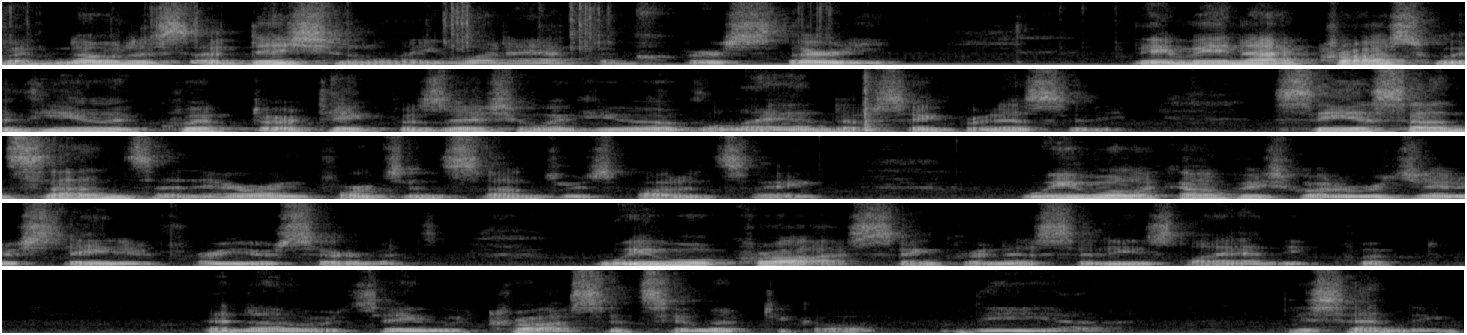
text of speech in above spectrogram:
But notice additionally what happened. Verse 30 They may not cross with you, equipped, or take possession with you of the land of synchronicity. Sia son's sons and Herring Fortune's sons responded, saying, We will accomplish what originator stated for your servants. We will cross synchronicity's land equipped. In other words, they would cross its elliptical, the uh, descending.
